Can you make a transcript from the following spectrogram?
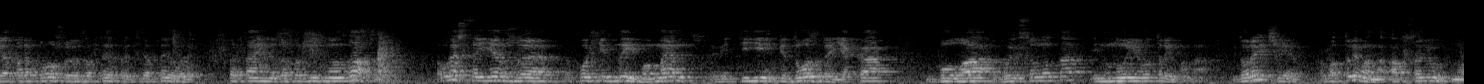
я перепрошую за це, присвятили питанню запобіжного заходу. Але ж це є вже похідний момент від тієї підозри, яка була висунута і мною отримана. До речі, отримана абсолютно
